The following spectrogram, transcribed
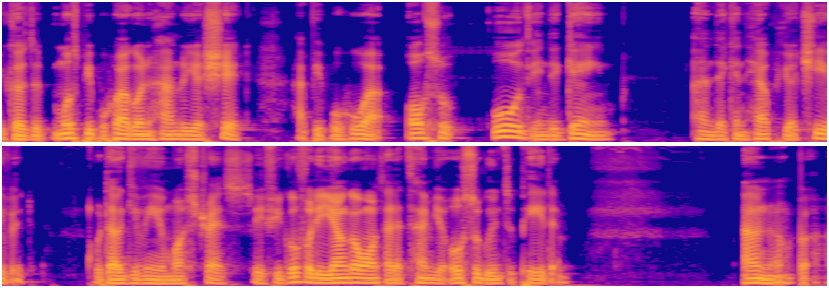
because the, most people who are going to handle your shit are people who are also old in the game and they can help you achieve it without giving you more stress. So if you go for the younger ones at the time, you're also going to pay them. I don't know, but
